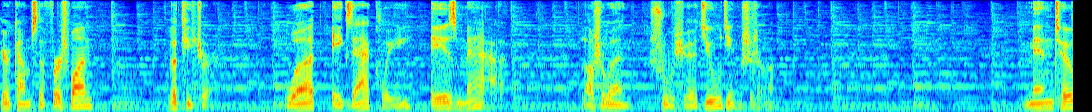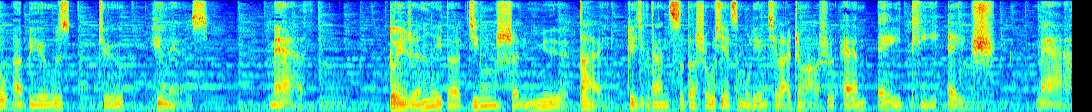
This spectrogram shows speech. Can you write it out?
Here comes the first one. The teacher. What exactly is math? 老师问数学究竟是什么？Mental abuse to humans. Math. 对人类的精神虐待。这几个单词的手写字母连起来正好是 M A T H，math。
